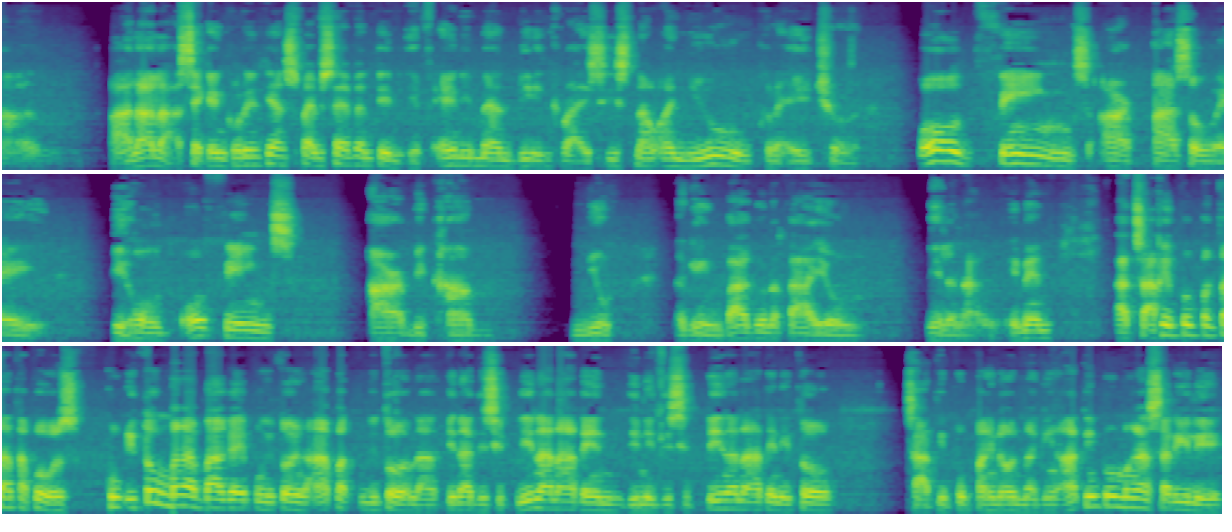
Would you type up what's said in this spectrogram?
Uh, Paalala, 2 Corinthians 5.17, If any man be in Christ, he is now a new creature. Old things are passed away. Behold, all things are become new. Naging bago na tayong nilalang. Amen? At sa akin pong pagtatapos, kung itong mga bagay pong ito, yung apat pong ito na pinadisiplina natin, dinidisiplina natin ito sa ating pong Panginoon, maging ating pong mga sarili,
